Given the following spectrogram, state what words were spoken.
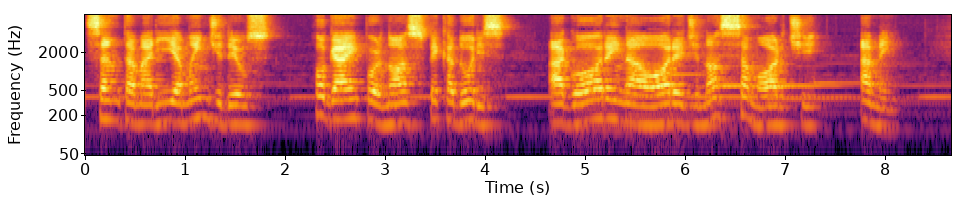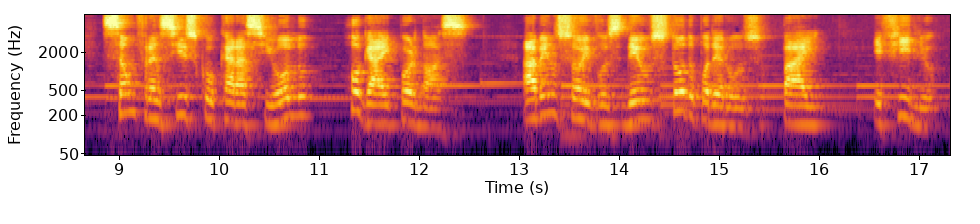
Santa Maria, Mãe de Deus, rogai por nós, pecadores, agora e na hora de nossa morte. Amém. São Francisco Caracciolo, rogai por nós. Abençoe-vos Deus Todo-Poderoso, Pai e Filho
